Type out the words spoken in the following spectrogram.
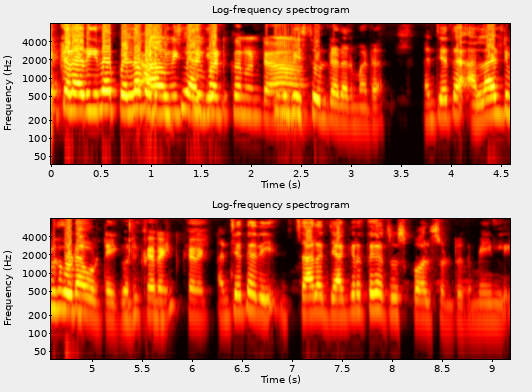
ఎక్కడ అడిగినా పిల్ల పట్టుకొని ఉంటా తినిపిస్తూ ఉంటాడు అనమాట అంచేత అలాంటివి కూడా ఉంటాయి కొన్ని అంచేత అది చాలా జాగ్రత్తగా చూసుకోవాల్సి ఉంటుంది మెయిన్లీ.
